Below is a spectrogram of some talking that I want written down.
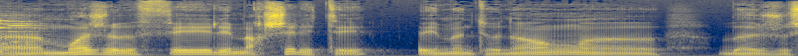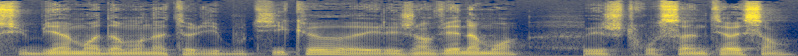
Euh, moi, je fais les marchés l'été Et maintenant, ben, je suis bien moi dans mon atelier boutique et les gens viennent à moi. Et je trouve ça intéressant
